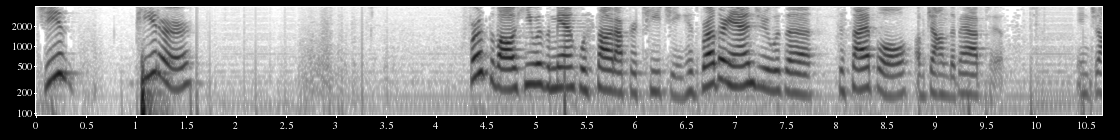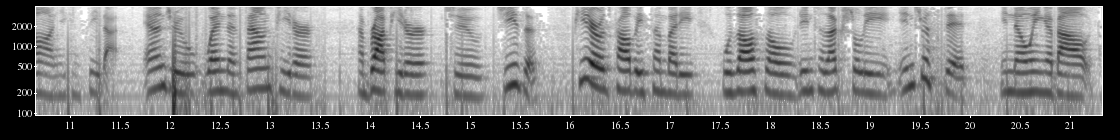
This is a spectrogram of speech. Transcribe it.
Jesus, Peter, first of all, he was a man who sought after teaching. His brother Andrew was a disciple of John the Baptist. In John, you can see that. Andrew went and found Peter and brought Peter to Jesus. Peter was probably somebody who was also intellectually interested in knowing about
